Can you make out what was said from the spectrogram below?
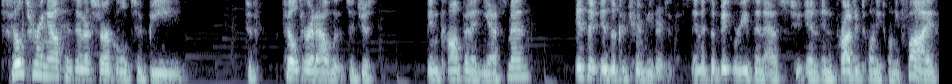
filtering out his inner circle to be to filter it out with to just incompetent yes men is a, is a contributor to this and it's a big reason as to in, in project 2025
